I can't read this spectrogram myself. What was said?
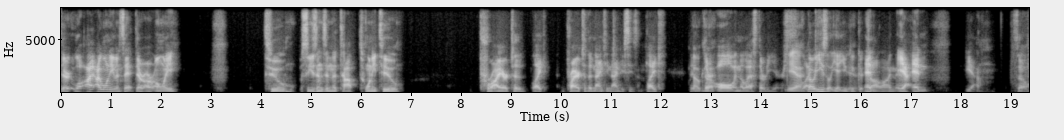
there. Well, I, I won't even say it. There are only two seasons in the top twenty-two prior to like prior to the 1990 season. Like Okay. they're all in the last 30 years. Yeah. Like, oh, easily. Yeah, you Yeah. could, could And- draw a line there. yeah, and yeah. So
